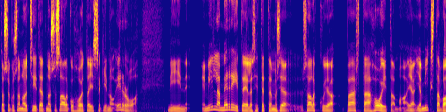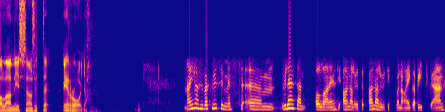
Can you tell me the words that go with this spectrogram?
Tuossa kun sanoit siitä, että noissa salkuhoitajissakin on eroa, niin millä meriteillä sitten tämmöisiä salkkuja päästään hoitamaan ja, ja miksi tavallaan niissä on sitten eroja? No ihan hyvä kysymys. Yleensä ollaan ensin analyytikkona aika pitkään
